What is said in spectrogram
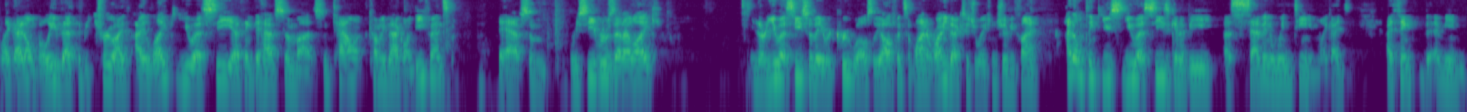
like I don't believe that to be true. I, I like USC. I think they have some uh, some talent coming back on defense. They have some receivers that I like. They're USC, so they recruit well. So the offensive line and running back situation should be fine. I don't think USC is going to be a seven win team. Like I, I think. I mean,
